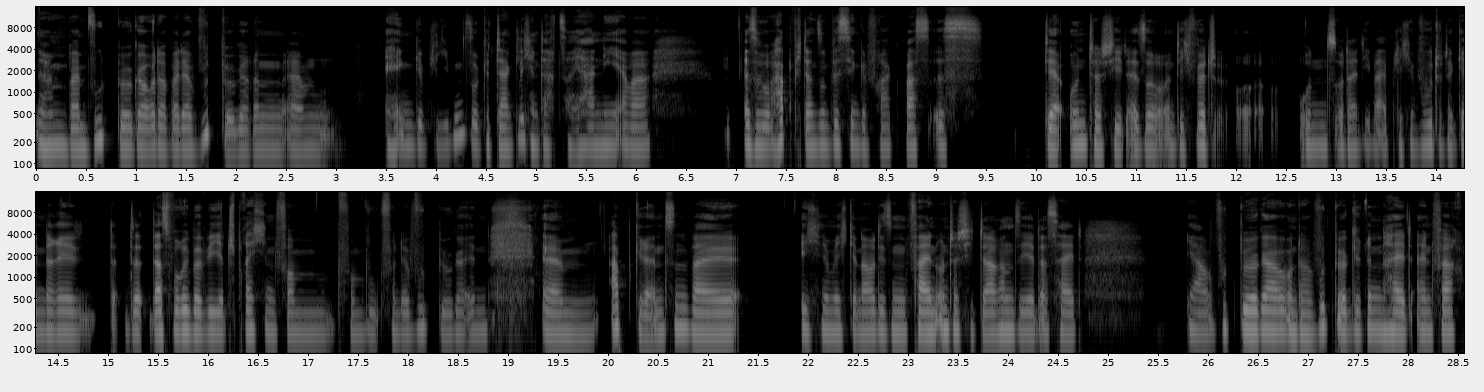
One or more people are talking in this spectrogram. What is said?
ähm, beim Wutbürger oder bei der Wutbürgerin ähm, hängen geblieben, so gedanklich und dachte so, ja, nee, aber also habe mich dann so ein bisschen gefragt, was ist der Unterschied? Also, und ich würde äh, uns oder die weibliche Wut oder generell das, worüber wir jetzt sprechen, vom, vom, von der Wutbürgerin ähm, abgrenzen, weil ich nämlich genau diesen feinen Unterschied darin sehe, dass halt ja Wutbürger oder Wutbürgerinnen halt einfach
